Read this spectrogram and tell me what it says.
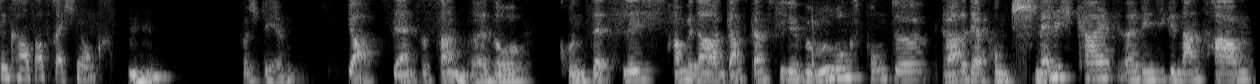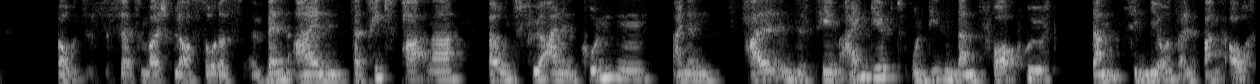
den Kauf auf Rechnung. Mhm. Verstehe. Ja, sehr interessant. Also grundsätzlich haben wir da ganz, ganz viele Berührungspunkte. Gerade der Punkt Schnelligkeit, äh, den Sie genannt haben. Bei uns ist es ja zum Beispiel auch so, dass wenn ein Vertriebspartner bei uns für einen Kunden einen Fall im System eingibt und diesen dann vorprüft, dann ziehen wir uns als Bank auch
